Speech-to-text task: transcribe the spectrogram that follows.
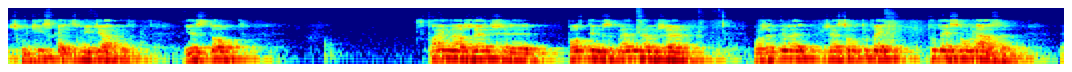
z Huciska i z Miedziaków. Jest to fajna rzecz e, pod tym względem, że może tyle, że są tutaj, tutaj są razem. E,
